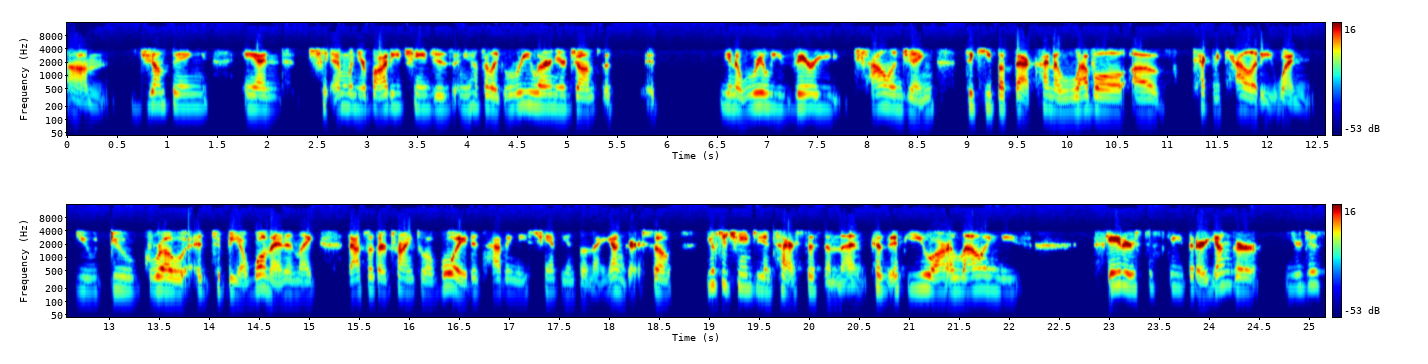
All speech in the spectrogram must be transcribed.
um, jumping and and when your body changes and you have to like relearn your jumps. It's you know, really very challenging to keep up that kind of level of technicality when you do grow uh, to be a woman and like that's what they're trying to avoid is having these champions when they're younger. So you have to change the entire system then because if you are allowing these skaters to skate that are younger you're just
